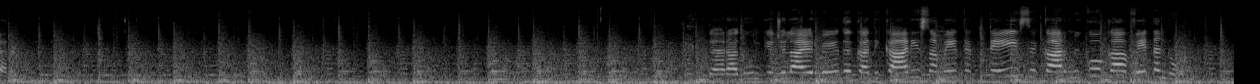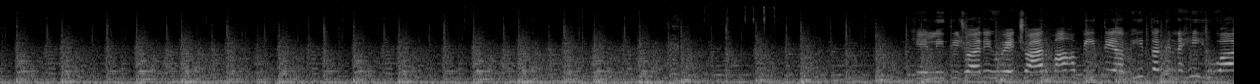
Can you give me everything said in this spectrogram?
प्रस्तुतिकरण देहरादून के जिला आयुर्वेद अधिकारी समेत तेईस कार्मिकों का वेतन रोका। खेल नीति जारी हुए चार माह बीते, अभी तक नहीं हुआ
